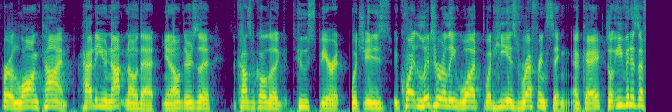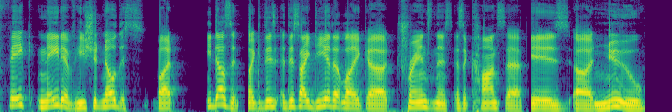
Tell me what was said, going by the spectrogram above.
for a long time how do you not know that you know there's a concept called a two spirit, which is quite literally what what he is referencing. Okay, so even as a fake native, he should know this, but he doesn't. Like this this idea that like uh, transness as a concept is uh, new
